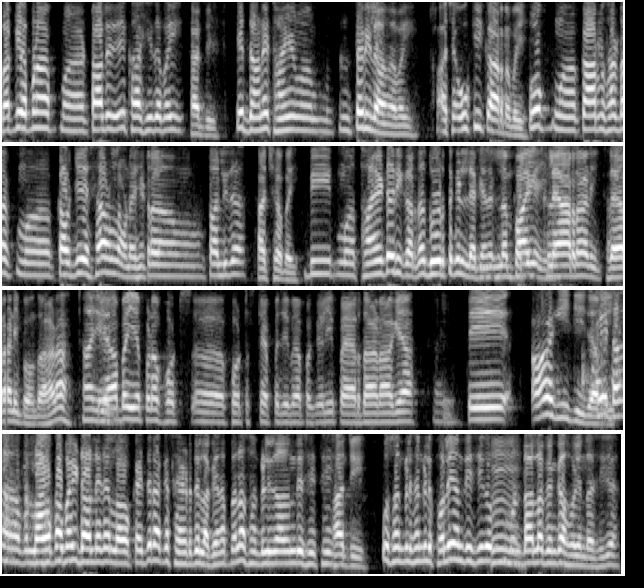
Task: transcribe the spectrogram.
ਬਾਕੀ ਆਪਣਾ ਦੀ ਇਹ ਖਾਸੀਅਤ ਹੈ ਬਾਈ। ਹਾਂਜੀ। ਇਹ ਦਾਣੇ ਠਾਈ ਢੇਰੀ ਲਾਉਂਦਾ ਬਾਈ। ਅੱਛਾ ਉਹ ਕੀ ਕਾਰਨ ਬਈ? ਉਹ ਕਾਰਨ ਸਾਡਾ ਕਬਜੇ ਦੇ ਹਿਸਾਬ ਨਾਲ ਲਾਉਣਾ ਸੀ ਟਰਾਲੀ ਦਾ। ਅੱਛਾ ਬਈ। ਵੀ ਥਾਂ ਢੇਰੀ ਕਰਦਾ ਦੂਰ ਤੱਕ ਨਹੀਂ ਲੈ ਕੇ ਲੰਬਾਈ ਖਲਿਆਰਾ ਨਹੀਂ ਖਲਿਆਰਾ ਨਹੀਂ ਪਾਉਂਦਾ ਹਨਾ। ਤੇ ਆ ਬਈ ਆਪਣਾ ਫੁੱਟ ਫੁੱਟ ਸਟੈਪ ਜਿਵੇਂ ਆਪਾਂ ਕਹ ਲਈਏ ਪੈਰਦਾਨ ਆ ਗਿਆ। ਤੇ ਆਹ ਕੀ ਚੀਜ਼ ਆ ਇਹ ਬਈ? ਤਾਂ ਲੌਕ ਆ ਬਾਈ ਡਾਲੇ ਦਾ ਲੌਕ ਇਧਰ ਆ ਕੇ ਸਾਈਡ ਤੇ ਲੱਗ ਜਾਂਦਾ। ਪਹਿਲਾਂ ਸੰਗਲੀ ਲਾ ਦਿੰਦੇ ਸੀ ਇੱਥੇ। ਹਾਂਜੀ। ਉਹ ਸੰਗਲੀ ਸੰਗਲੀ ਖੁੱਲ ਜਾਂਦੀ ਸੀ ਡਾਲਾ ਵਿੰਗਾ ਹੋ ਜਾਂਦਾ ਸੀਗਾ।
